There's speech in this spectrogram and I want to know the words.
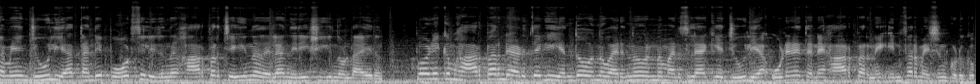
സമയം ജൂലിയ തന്റെ പോർട്സിലിരുന്ന് ഹാർപ്പർ ചെയ്യുന്നതെല്ലാം നിരീക്ഷിക്കുന്നുണ്ടായിരുന്നു. അപ്പോഴേക്കും ഹാർപ്പറിന്റെ അടുത്തേക്ക് എന്തോ ഒന്ന് വരുന്നുവെന്ന് മനസ്സിലാക്കിയ ജൂലിയ ഉടനെ തന്നെ ഹാർപ്പറിന് ഇൻഫർമേഷൻ കൊടുക്കും.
